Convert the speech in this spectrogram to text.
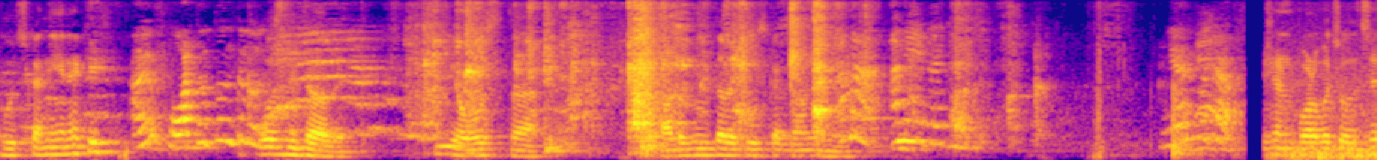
ফুচকা নিয়ে নাকি? আমি ফটো তুলতে দিতে হবে। কি অবস্থা? ফটো তুলতে হবে ফুচকার বাংলা নিয়ে নিয়ে আসব না? মিশন পর্ব চলছে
